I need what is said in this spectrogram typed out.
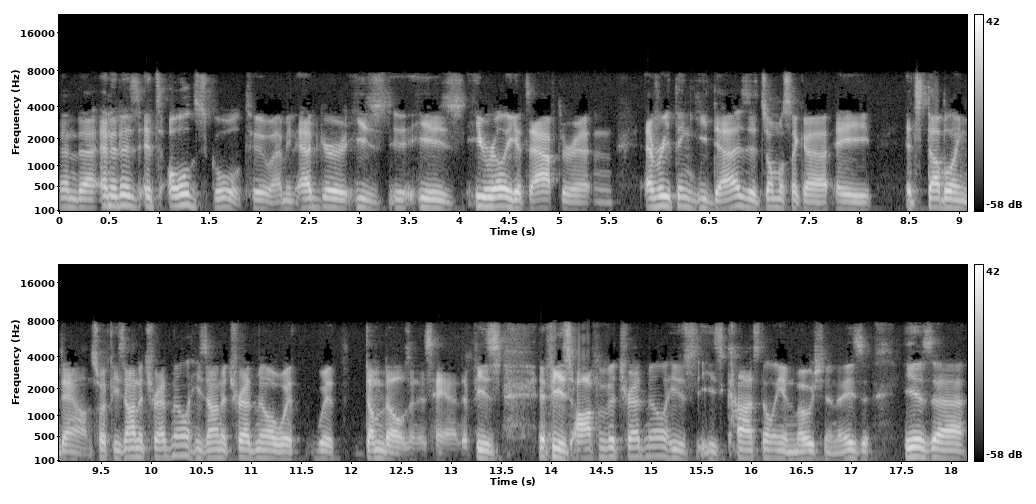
and uh, and it is it's old school too. I mean, Edgar, he's he's he really gets after it, and everything he does, it's almost like a a it's doubling down. So if he's on a treadmill, he's on a treadmill with with dumbbells in his hand. If he's if he's off of a treadmill, he's he's constantly in motion. He's he is uh,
